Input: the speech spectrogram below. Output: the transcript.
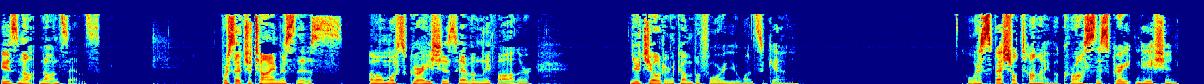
is not nonsense. For such a time as this, oh most gracious Heavenly Father, your children come before you once again. What a special time across this great nation.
